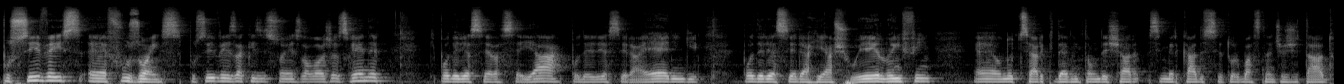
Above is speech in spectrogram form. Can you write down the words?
possíveis é, fusões, possíveis aquisições da lojas Renner, que poderia ser a C&A, poderia ser a Ering, poderia ser a Riachuelo, enfim, é o noticiário que deve então deixar esse mercado, esse setor bastante agitado,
